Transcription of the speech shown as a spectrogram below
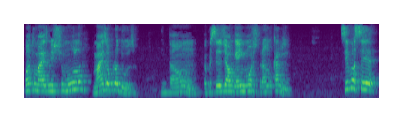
Quanto mais me estimula, mais eu produzo. Então, eu preciso de alguém mostrando o caminho. Se você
